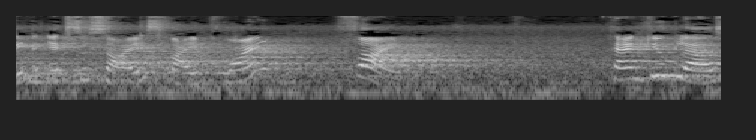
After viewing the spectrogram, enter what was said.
complete exercise 5.5. Thank you class.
